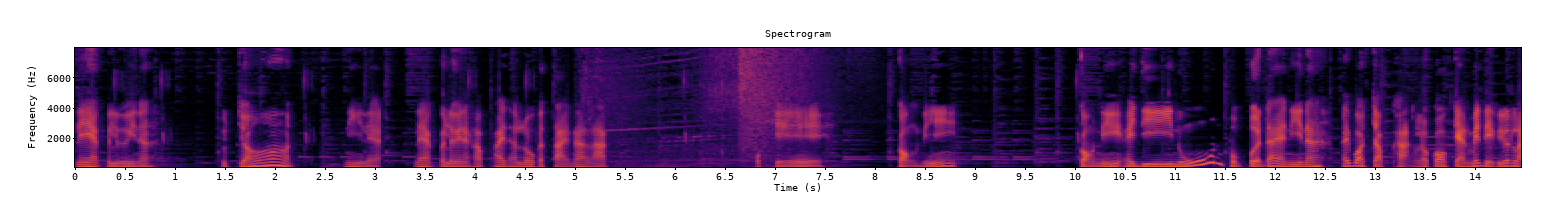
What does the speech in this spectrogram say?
แลกไปเลยนะ สุดยอด นี่แหละแลกไปเลยนะครับไพ่ทันโลกระต่ายน่ารัก โอเค กล่องนี้ กล่องนี้ไอดีนู้นผมเปิดได้อันนี้นะ ไอบอดจับขังแล้วก็แกนไม่เด็กเลือดไหล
